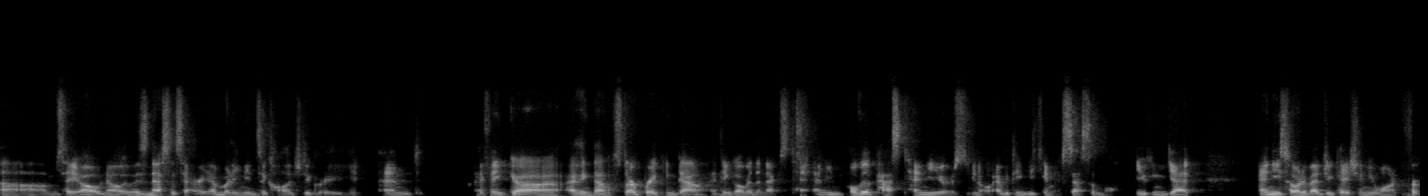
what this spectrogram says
um, say, "Oh no, it was necessary. Everybody needs a college degree," and I think uh, I think that'll start breaking down. I think over the next, 10, I mean, over the past ten years, you know, everything became accessible. You can get any sort of education you want for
